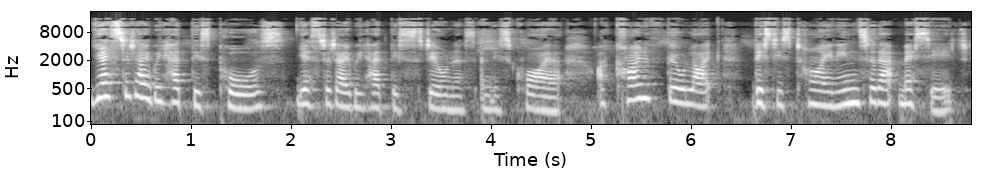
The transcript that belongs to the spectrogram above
yesterday we had this pause. Yesterday we had this stillness and this quiet. I kind of feel like this is tying into that message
